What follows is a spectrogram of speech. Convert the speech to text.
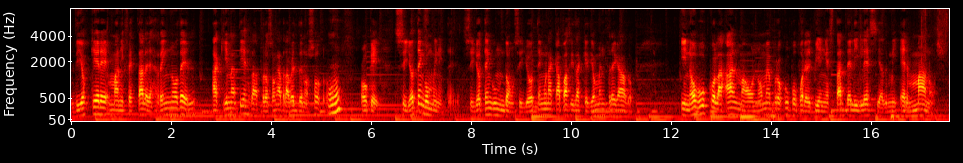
Dios quiere manifestar el reino de Él aquí en la tierra, pero son a través de nosotros. Ujú. Ok, si yo tengo un ministerio, si yo tengo un don, si yo tengo una capacidad que Dios me ha entregado y no busco la alma o no me preocupo por el bienestar de la iglesia, de mis hermanos,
